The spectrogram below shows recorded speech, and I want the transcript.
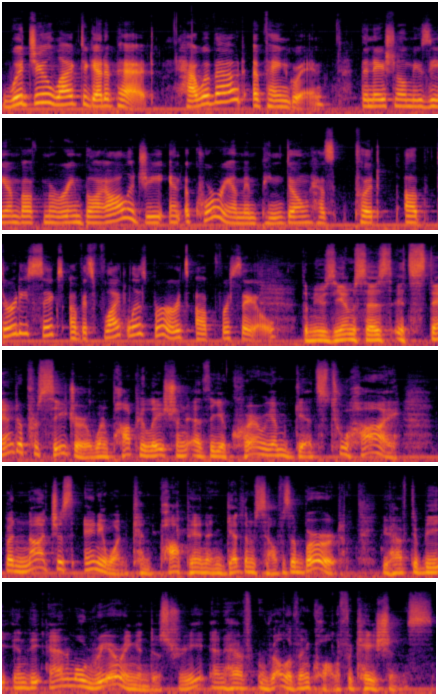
Would you like to get a pet? How about a penguin? The National Museum of Marine Biology and Aquarium in Pingdong has put up 36 of its flightless birds up for sale. The museum says it's standard procedure when population at the aquarium gets too high. But not just anyone can pop in and get themselves a bird. You have to be in the animal rearing industry and have relevant qualifications.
